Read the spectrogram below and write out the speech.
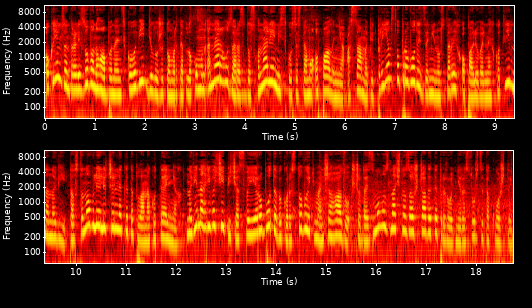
Окрім централізованого абонентського відділу, Житомир Теплокомуненерго зараз вдосконалює міську систему опалення, а саме підприємство проводить заміну старих опалювальних котлів на нові та встановлює лічильники тепла на котельнях. Нові нагрівачі під час своєї роботи використовують менше газу, що дасть змогу значно заощадити природні ресурси та кошти.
